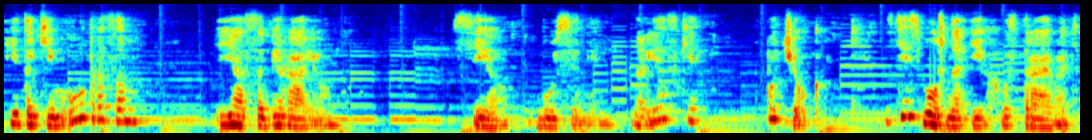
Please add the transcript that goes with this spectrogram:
И таким образом я собираю все бусины на леске в пучок. Здесь можно их выстраивать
